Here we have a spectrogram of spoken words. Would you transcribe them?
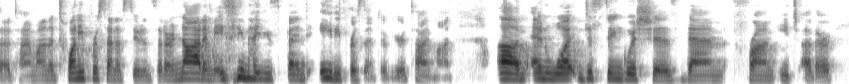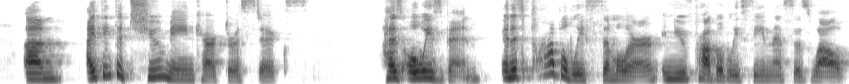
of time on the 20% of students that are not amazing that you spend 80% of your time on um, and what distinguishes them from each other um, i think the two main characteristics has always been and it's probably similar and you've probably seen this as well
